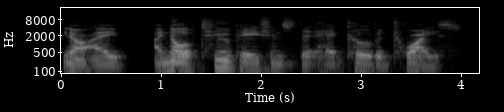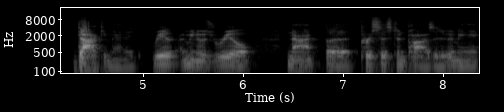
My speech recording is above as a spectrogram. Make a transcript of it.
You know, I I know of two patients that had COVID twice, documented. Real, I mean, it was real, not a persistent positive. I mean,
